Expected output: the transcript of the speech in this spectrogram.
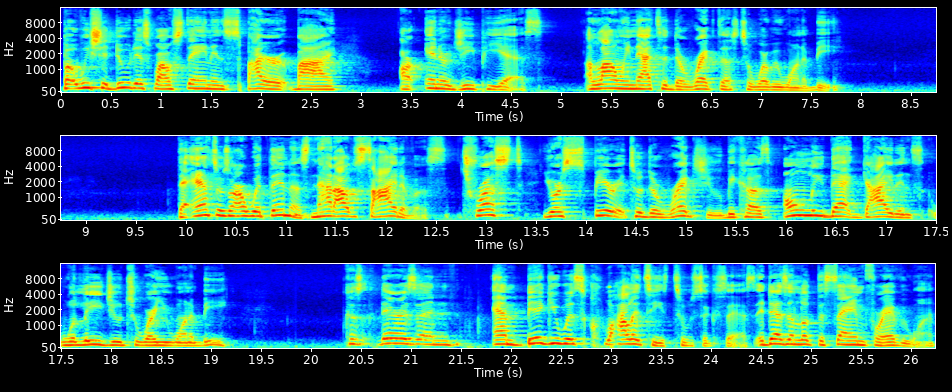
but we should do this while staying inspired by our inner GPS, allowing that to direct us to where we want to be. The answers are within us, not outside of us. Trust your spirit to direct you because only that guidance will lead you to where you want to be. Because there is an ambiguous quality to success, it doesn't look the same for everyone.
